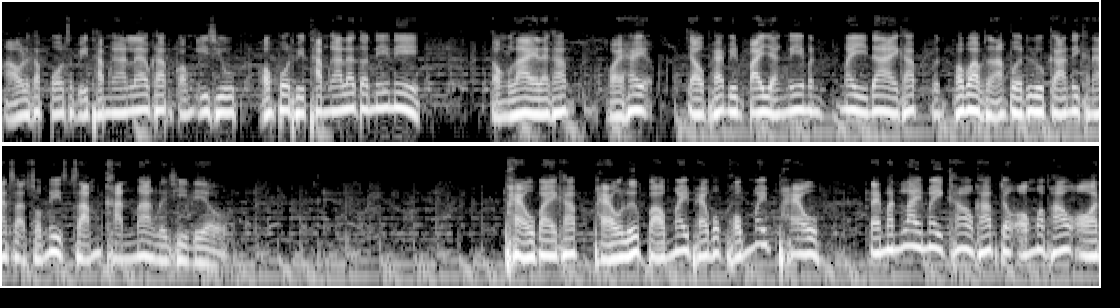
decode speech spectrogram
เอาเลยครับ Prospeed ทำงานแล้วครับกล่อง ECU ของ Prospeed ทำงานแล้วตอนนี้นี่ต้องไล่แล้วครับปล่อยให้เจ้าแพ้บินไปอย่างนี้มันไม่ได้ครับ เพราะว่าสนามเปิดฤดูกาลนี่คะแนนสะสมนี่สำคัญมากเลยทีเดียว แผ่วไปครับ แผ่วหรือเปล่าไม่แผ่วผมไม่แผ่ว แต่มันไล่ไม่เข้าครับเจ้าอ๋องมะพร้าวอ่อน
